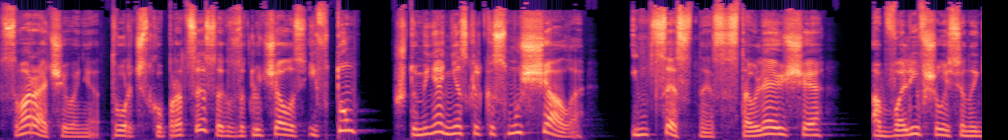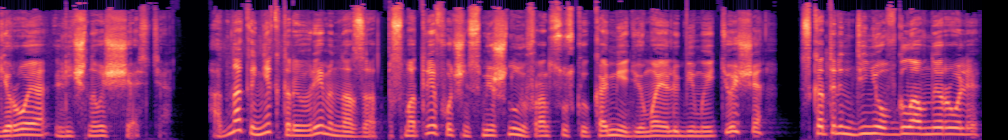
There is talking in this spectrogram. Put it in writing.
сворачивания творческого процесса заключалась и в том, что меня несколько смущала инцестная составляющая обвалившегося на героя личного счастья. Однако некоторое время назад, посмотрев очень смешную французскую комедию «Моя любимая теща» с Катрин Денев в главной роли,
